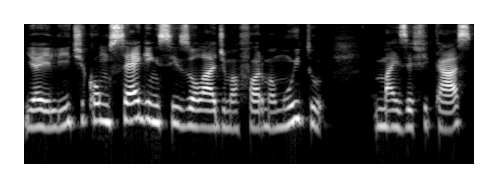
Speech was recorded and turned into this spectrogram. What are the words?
e a elite conseguem se isolar de uma forma muito mais eficaz,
